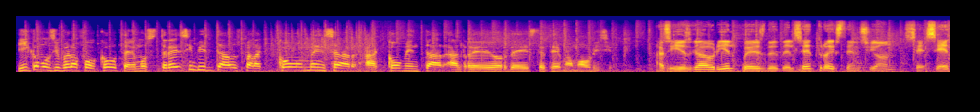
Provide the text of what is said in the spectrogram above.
Y como si fuera foco, tenemos tres invitados para comenzar a comentar alrededor de este tema, Mauricio. Así es, Gabriel, pues desde el Centro de Extensión CECET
